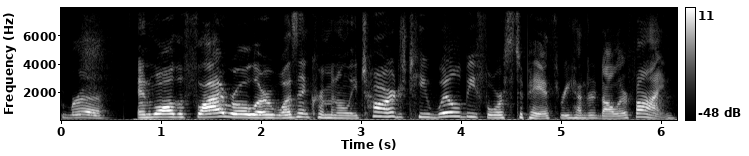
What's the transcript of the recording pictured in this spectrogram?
Bruh. And while the fly roller wasn't criminally charged, he will be forced to pay a $300 fine.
